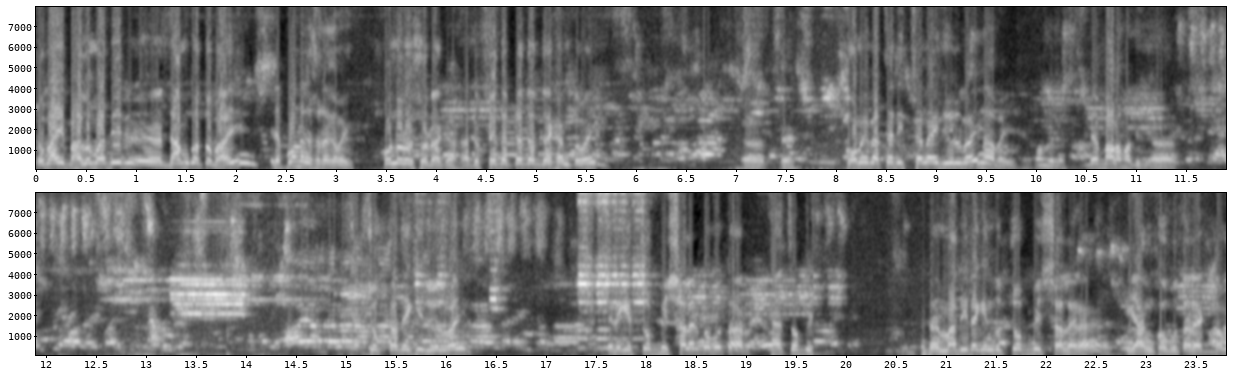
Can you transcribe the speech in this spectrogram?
তো ভাই ভালো মাদির দাম কত ভাই? এটা পনেরোশো টাকা ভাই। পনেরোশো টাকা। একটু ফেদার টেদার দেখান তো ভাই। আচ্ছা। কমে বেচার ইচ্ছা নাই জুয়েল ভাই? না ভাই এটা ভালো মাদি। আচ্ছা। চোখটা দেখি জুয়েল ভাই। এটা কি চব্বিশ সালের কবুতর? হ্যাঁ চব্বিশ। এটা মাদিটা কিন্তু চব্বিশ সালের হ্যাঁ? ইয়াং কবুতর একদম।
